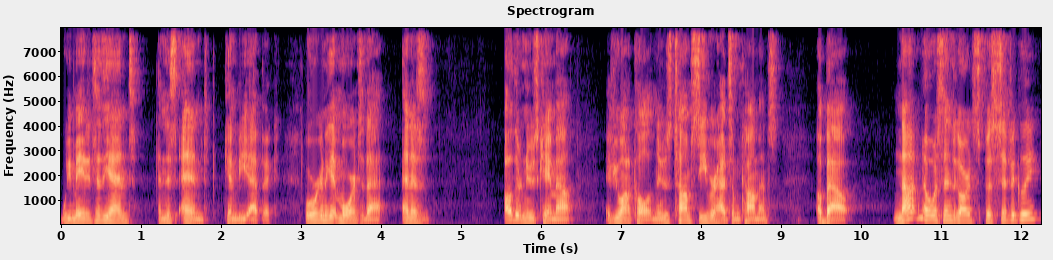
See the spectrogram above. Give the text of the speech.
we made it to the end, and this end can be epic. But we're going to get more into that. And as other news came out, if you want to call it news, Tom Seaver had some comments about not Noah Syndergaard specifically,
